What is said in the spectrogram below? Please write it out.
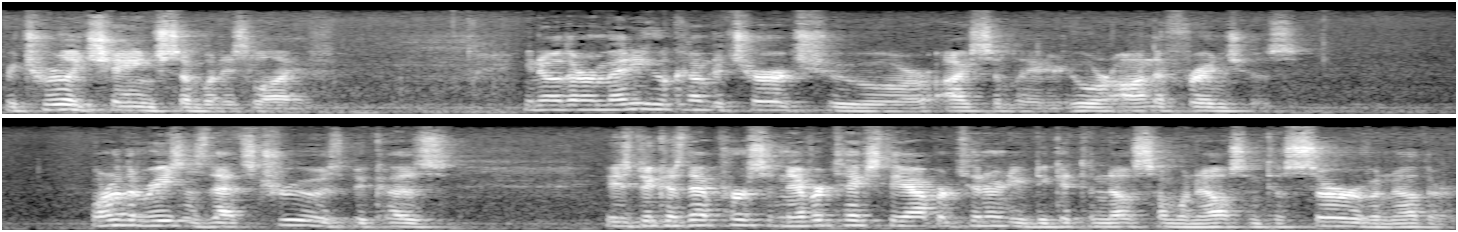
We truly change somebody's life. You know, there are many who come to church who are isolated, who are on the fringes. One of the reasons that's true is because is because that person never takes the opportunity to get to know someone else and to serve another.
